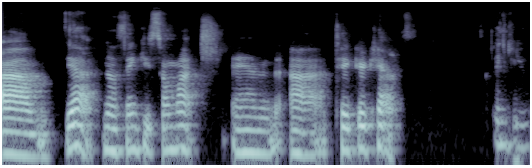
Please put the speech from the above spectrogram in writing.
um, yeah, no, thank you so much. And uh, take good care. Thank you.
